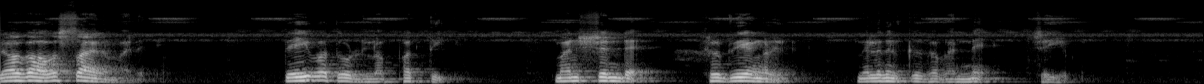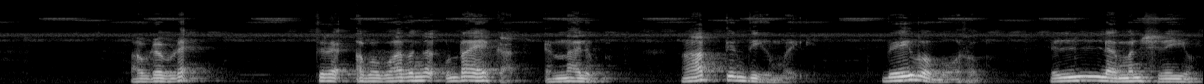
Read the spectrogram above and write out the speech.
ലോകാവസാനം വരെ ദൈവത്തോടുള്ള ഭക്തി മനുഷ്യന്റെ ഹൃദയങ്ങളിൽ നിലനിൽക്കുക തന്നെ ചെയ്യും. അവിടെ ഇവിടെ ചില അപവാദങ്ങൾ ഉണ്ടായേക്കാം. എന്നാലും ആത്യന്തികമായി ദൈവബോധം എല്ലാ മനുഷ്യനെയും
